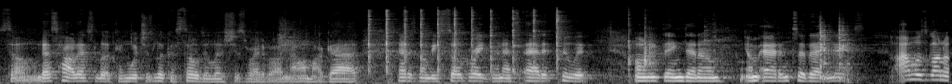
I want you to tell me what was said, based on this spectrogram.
So that's how that's looking, which is looking so delicious right about now. Oh my God, that is gonna be so great when that's added to it. Only thing that um, I'm adding to that next. I was gonna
